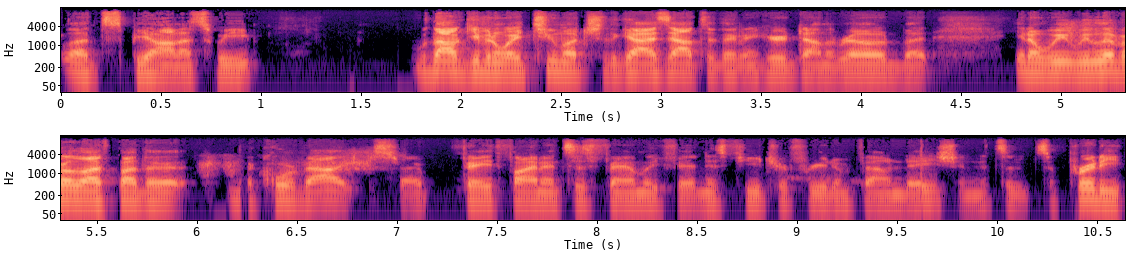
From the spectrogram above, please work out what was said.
let's be honest, we without giving away too much to the guys out there, they're going to hear it down the road. But you know, we, we live our life by the, the core values, right? Faith, finances, family, fitness, future, freedom, foundation. It's a, it's a pretty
